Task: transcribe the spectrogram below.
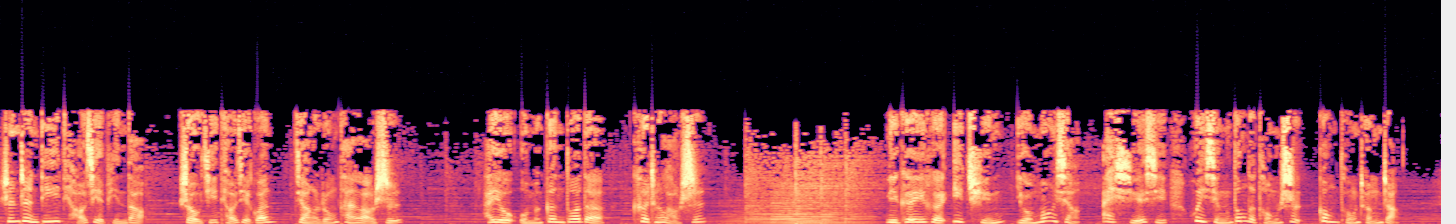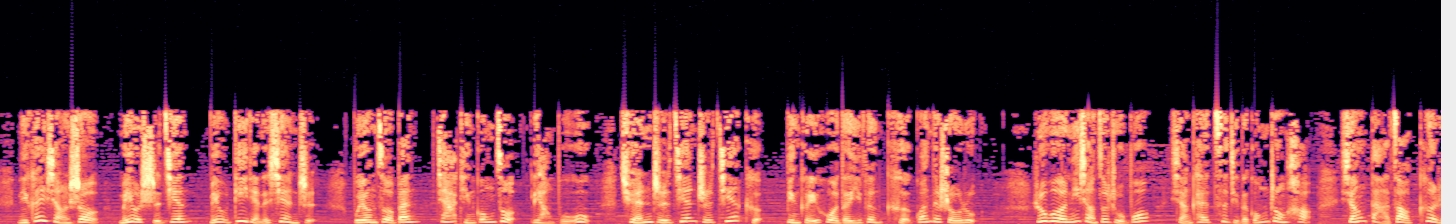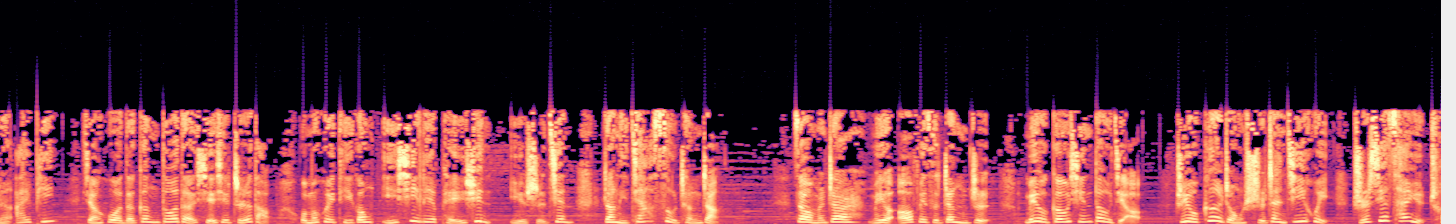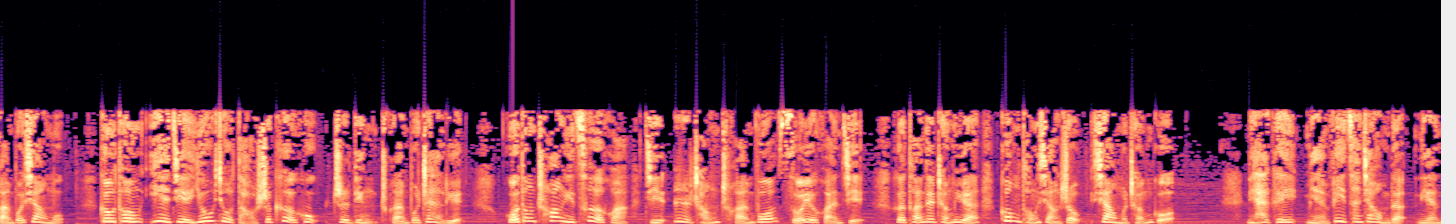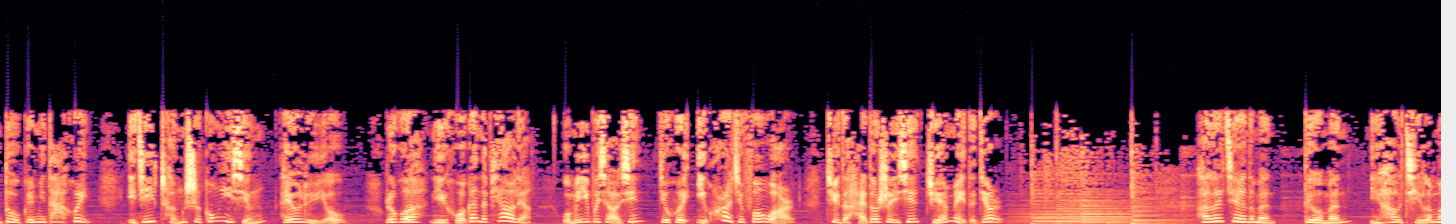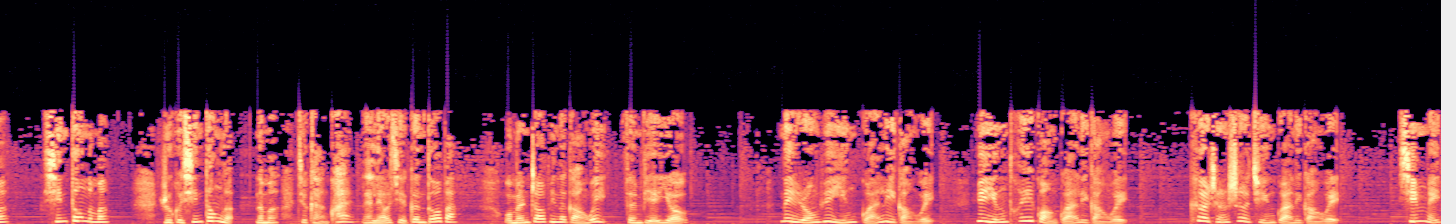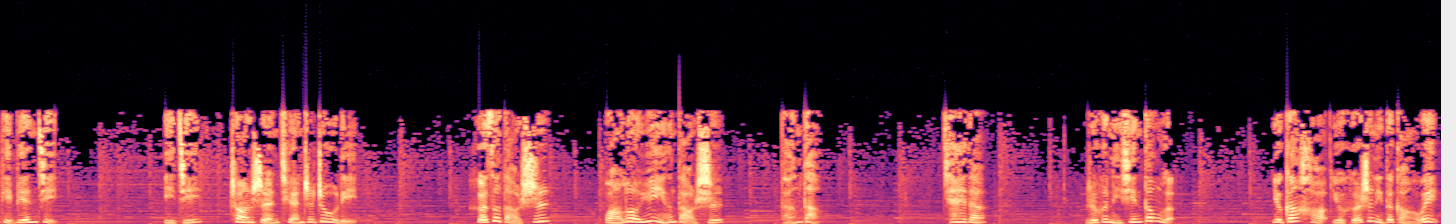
深圳第一调解频道首席调解官蒋荣谭老师，还有我们更多的课程老师。你可以和一群有梦想、爱学习、会行动的同事共同成长。你可以享受没有时间、没有地点的限制，不用坐班，家庭工作两不误，全职兼职皆可，并可以获得一份可观的收入。如果你想做主播，想开自己的公众号，想打造个人 IP，想获得更多的学习指导，我们会提供一系列培训与实践，让你加速成长。在我们这儿，没有 Office 政治，没有勾心斗角，只有各种实战机会，直接参与传播项目。沟通业界优秀导师客户，制定传播战略、活动创意策划及日常传播所有环节，和团队成员共同享受项目成果。你还可以免费参加我们的年度闺蜜大会，以及城市公益行，还有旅游。如果你活干得漂亮，我们一不小心就会一块儿去疯玩儿，去的还都是一些绝美的地儿。好了，亲爱的们，对我们你好奇了吗？心动了吗？如果心动了，那么就赶快来了解更多吧。我们招聘的岗位分别有：内容运营管理岗位、运营推广管理岗位、课程社群管理岗位、新媒体编辑，以及创始人全职助理、合作导师、网络运营导师等等。亲爱的，如果你心动了，又刚好有合适你的岗位，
